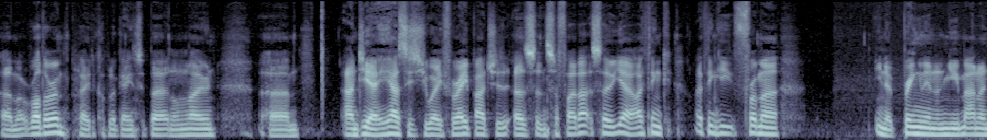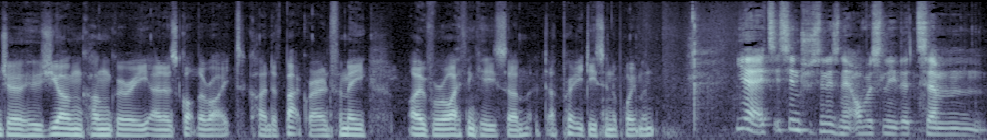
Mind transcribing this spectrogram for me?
um, at Rotherham. Played a couple of games at Burton on loan, um, and yeah, he has his UEFA badges and stuff like that. So yeah, I think I think he from a you know bringing in a new manager who's young, hungry, and has got the right kind of background. For me, overall, I think he's um, a pretty decent appointment. Yeah, it's it's interesting, isn't it? Obviously, that um,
